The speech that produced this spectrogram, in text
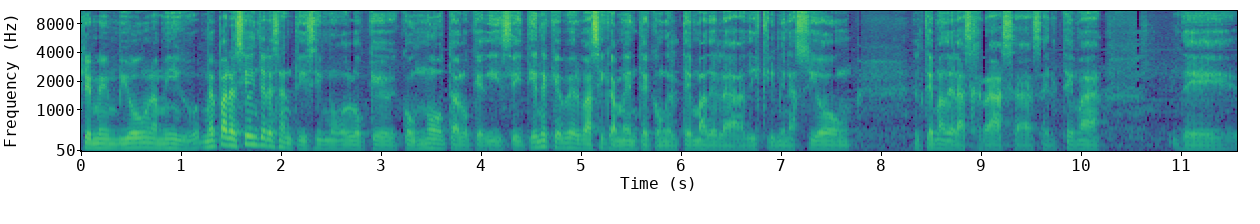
que me envió un amigo. Me pareció interesantísimo lo que connota, lo que dice, y tiene que ver básicamente con el tema de la discriminación, el tema de las razas, el tema de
